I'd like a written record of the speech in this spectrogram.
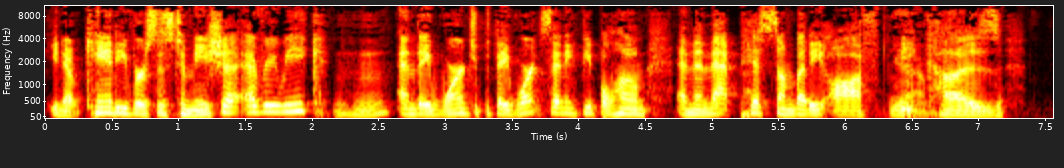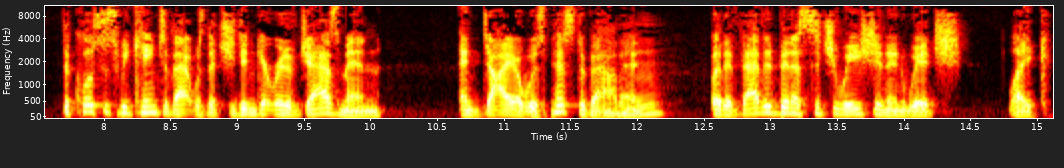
you know, Kandy versus Tamisha every week Mm-hmm. and they weren't, but they weren't sending people home and then that pissed somebody off Yeah. because the closest we came to that was that she didn't get rid of Jasmine and Daya was pissed about Mm-hmm. it. But if that had been a situation in which like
